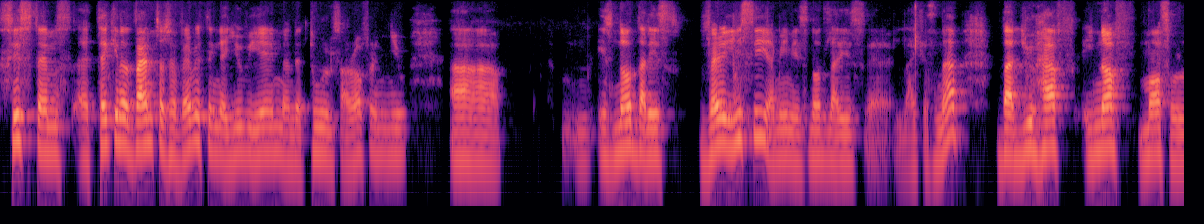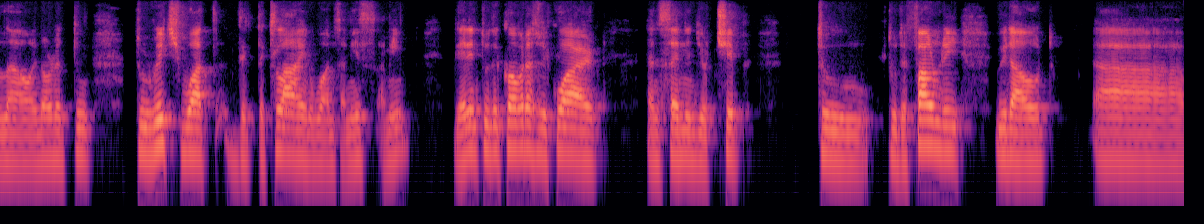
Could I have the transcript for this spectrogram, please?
systems, uh, taking advantage of everything that UVM and the tools are offering you. Uh, it's not that it's very easy. I mean, it's not that it's uh, like a snap, but you have enough muscle now in order to to reach what the, the client wants. And is, I mean, getting to the coverage required and sending your chip to to the foundry without uh,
